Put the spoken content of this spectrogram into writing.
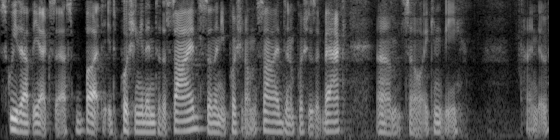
squeeze out the excess, but it's pushing it into the sides. So then you push it on the sides and it pushes it back. Um, so it can be kind of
